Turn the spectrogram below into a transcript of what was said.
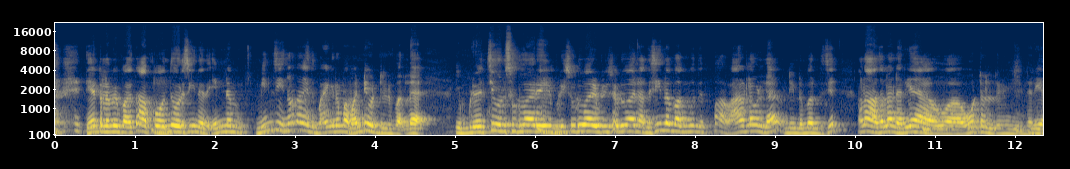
தேட்டரில் போய் பார்த்தா அப்போ வந்து ஒரு சீன் அது. என்ன மிஞ்சி என்னன்னா இது பயங்கரமாக வண்டி ஓட்டிட்டு இருப்பார்ல. இப்படி வச்சு ஒரு சுடுவார் இப்படி சுடுவார் இப்படி சுடுவார். அந்த சீனில் பார்க்கும்போது "அப்பா, வேற லெவலில் அப்படின்ற மாதிரி இருந்துச்சு. ஆனால் அதெல்லாம் நிறைய ஹோட்டல் நிறைய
